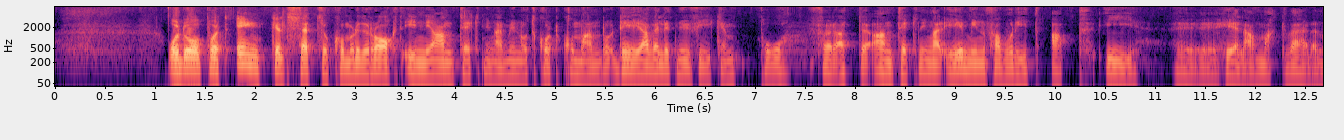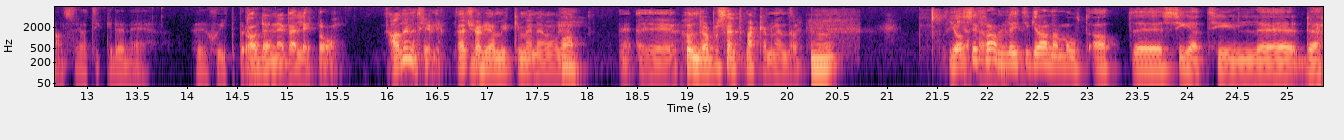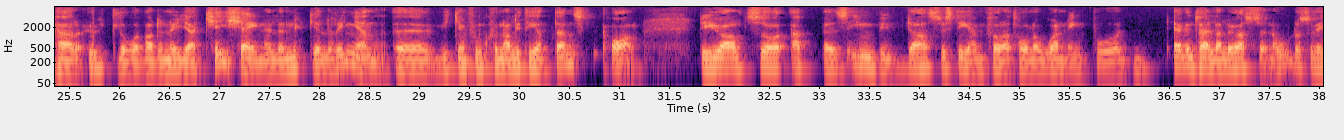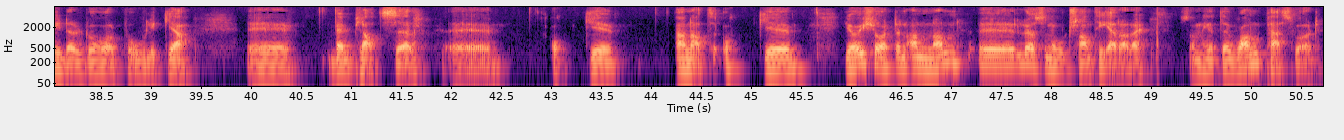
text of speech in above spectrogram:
Och då på ett enkelt sätt så kommer du rakt in i anteckningar med något kortkommando. Det är jag väldigt nyfiken på för att anteckningar är min favoritapp i eh, hela Mac-världen. Alltså jag tycker den är eh, skitbra. Ja, den är väldigt bra. Ja, den är trevlig. Den körde jag mycket med när jag var eh, 100% Mac-användare. Mm. Jag ser fram lite grann mot att eh, se till eh, det här utlovade nya Keychain eller nyckelringen. Eh, vilken funktionalitet den har. Det är ju alltså Apples inbyggda system för att hålla ordning på eventuella lösenord och så vidare du har på olika eh, webbplatser eh, och eh, annat. Och jag har ju kört en annan lösenordshanterare som heter OnePassword.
